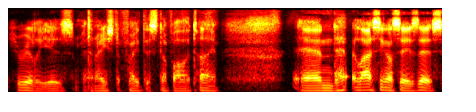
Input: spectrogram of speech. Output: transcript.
It really is, man. I used to fight this stuff all the time. And last thing I'll say is this:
